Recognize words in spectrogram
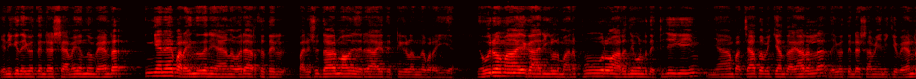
എനിക്ക് ദൈവത്തിന്റെ ക്ഷമയൊന്നും വേണ്ട. ഇങ്ങനെ പറയുന്നതിനെയാണ് ഒരർത്ഥത്തിൽ പരിശുദ്ധാത്മാവിനെതിരായ തെറ്റുകളെന്ന് പറയുക. ഗൗരവമായ കാര്യങ്ങൾ മനഃപൂർവം അറിഞ്ഞുകൊണ്ട് തെറ്റ് ചെയ്യുകയും ഞാൻ പശ്ചാത്തപിക്കാൻ തയ്യാറല്ല ദൈവത്തിന്റെ ക്ഷമ എനിക്ക് വേണ്ട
